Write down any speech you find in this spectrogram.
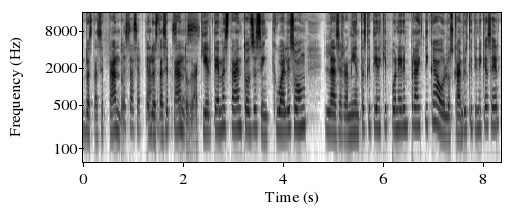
lo está aceptando. Lo está aceptando. Lo está aceptando. Aquí el tema está entonces en cuáles son las herramientas que tiene que poner en práctica o los cambios que tiene que hacer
